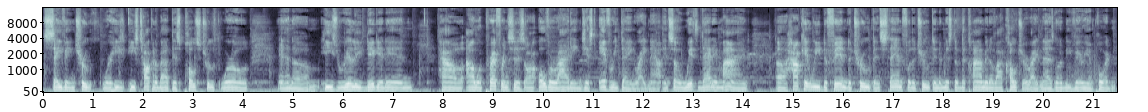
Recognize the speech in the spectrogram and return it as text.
"Saving Truth," where he's he's talking about this post-truth world, and um, he's really digging in how our preferences are overriding just everything right now. And so, with that in mind, uh, how can we defend the truth and stand for the truth in the midst of the climate of our culture right now is going to be very important.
